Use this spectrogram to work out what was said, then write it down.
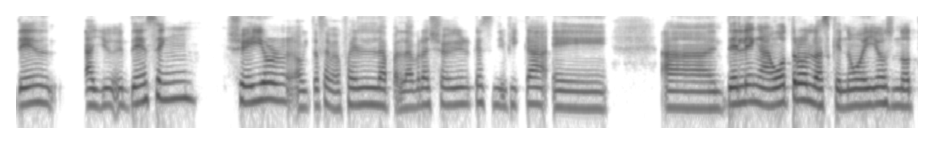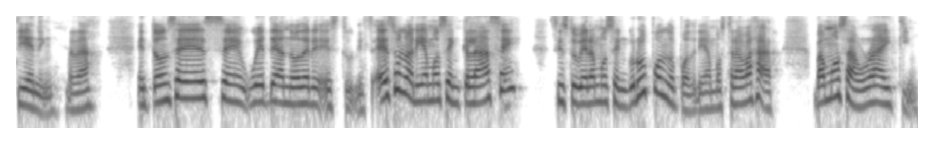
den, share, ahorita se me fue la palabra share, que significa eh, denle a otros las que no ellos no tienen, ¿verdad? Entonces, eh, with the another students. Eso lo haríamos en clase. Si estuviéramos en grupo, lo podríamos trabajar. Vamos a writing.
